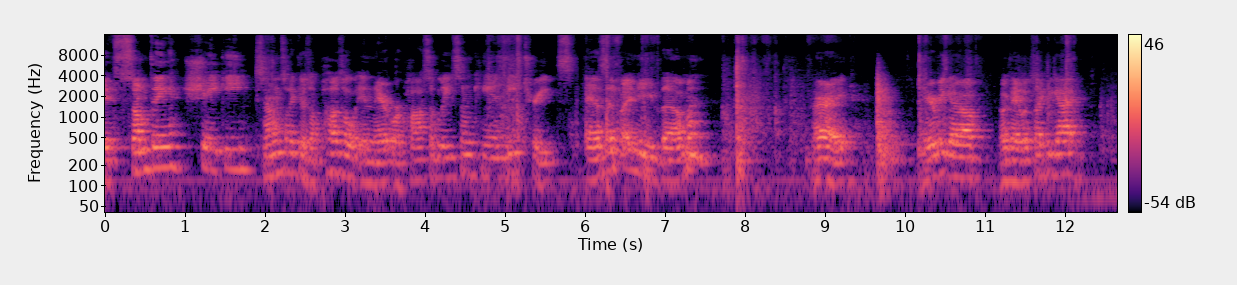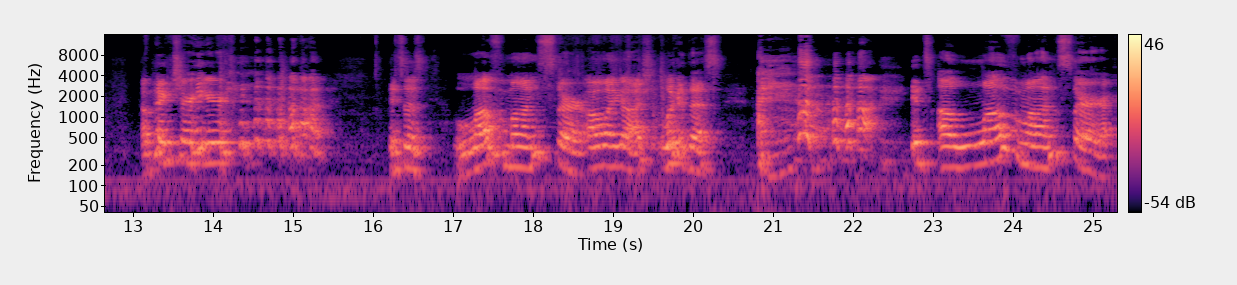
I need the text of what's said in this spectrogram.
It's something shaky. Sounds like there's a puzzle in there or possibly some candy treats. As if I need them. All right, here we go. Okay, looks like we got a picture here. it says, Love Monster. Oh my gosh, look at this. it's a love monster.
